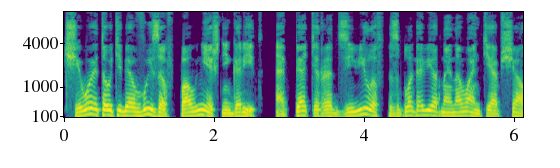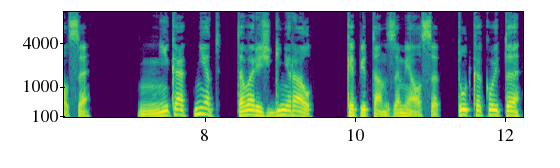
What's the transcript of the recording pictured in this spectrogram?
чего это у тебя вызов по внешней горит? Опять Радзивиллов с благоверной Наванти общался?» «Никак нет, товарищ генерал», – капитан замялся. «Тут какой-то...»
